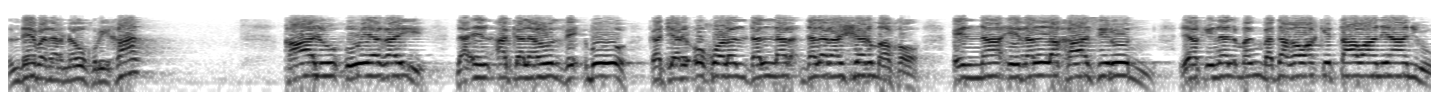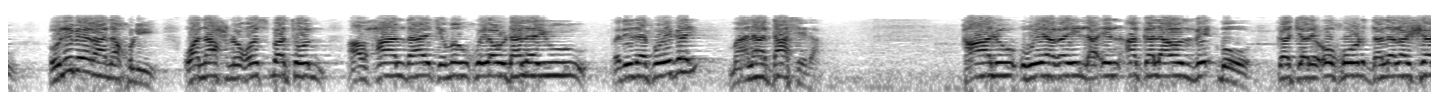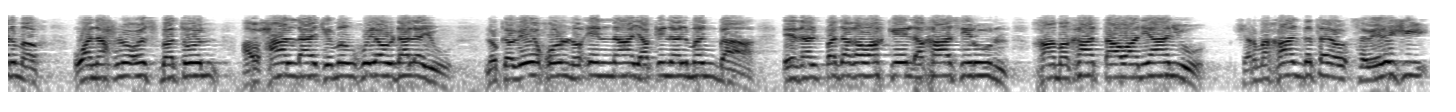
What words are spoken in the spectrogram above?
دې بدر نو خوري خان قالو او یغی لئن اکله الذئب کچر اخړل دلر دلر شرمخو ان اذا لخاسرون یقینا من بدغه وخت تاوانیان یو اولی به را نخلی ونحن عصبه او حال دا چې من خو یو ډله یو په دې ده پويږي معنا دا سره قالو او یا غی لئن اکل او الذئب کچر او خور دلل شرمخ ونحن عصبتون او حال دا چې من خو یو ډله یو نو کوي خور نو ان یقین المنبا اذا پدغه وخت کې لخاسرون خامخا تاوانیان یو شرمخان دته سویل شي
